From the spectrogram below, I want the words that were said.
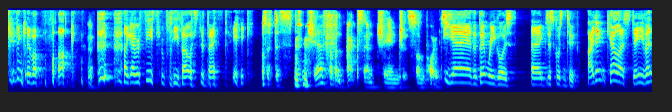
Couldn't give a fuck. Like I refuse to believe that was the best take. Does, does Jeff have an accent change at some point? Yeah, the bit where he goes, uh, just goes into, I didn't kill her, Stephen.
